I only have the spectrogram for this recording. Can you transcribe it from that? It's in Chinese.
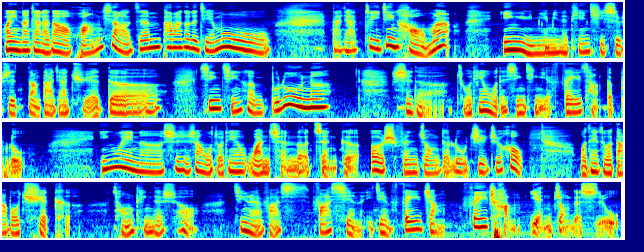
欢迎大家来到黄小珍啪啪哥的节目。大家最近好吗？阴雨绵绵的天气是不是让大家觉得心情很 blue 呢？是的，昨天我的心情也非常的 blue，因为呢，事实上我昨天完成了整个二十分钟的录制之后，我在做 double check 重听的时候，竟然发发现了一件非常非常严重的失误，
